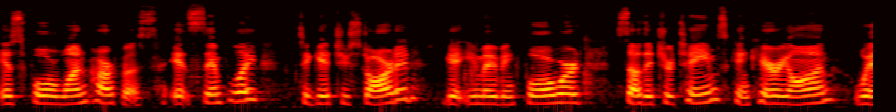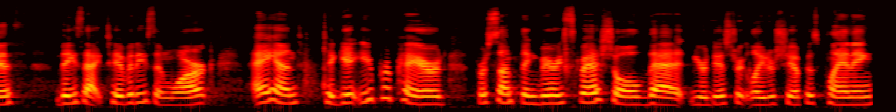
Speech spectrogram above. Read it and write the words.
is for one purpose. It's simply to get you started, get you moving forward so that your teams can carry on with these activities and work and to get you prepared for something very special that your district leadership is planning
